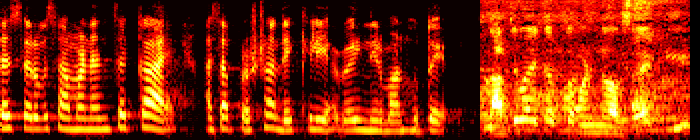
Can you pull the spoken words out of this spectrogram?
तर सर्वसामान्यांचं काय? असा प्रश्न देखील यावेळी निर्माण होतोय. नातेवाईकांचं म्हणणं असं आहे की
